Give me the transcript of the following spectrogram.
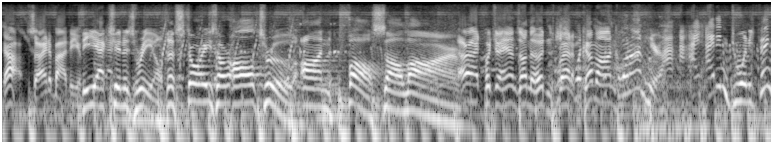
Oh, sorry to bother you. The action is real. The stories are all true on False Alarm. All right, put your hands on the hood and spread them. What, Come on. What's going on here? I, I, I didn't do anything.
